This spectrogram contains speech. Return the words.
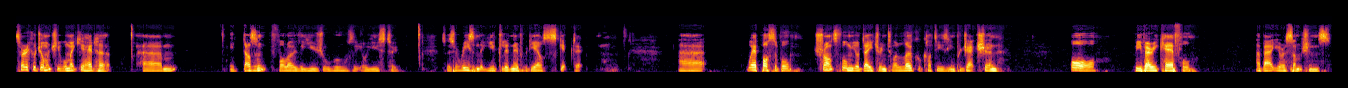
spherical geometry will make your head hurt. Um, it doesn't follow the usual rules that you're used to. So there's a reason that Euclid and everybody else skipped it. Uh, where possible, transform your data into a local Cartesian projection or be very careful about your assumptions.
